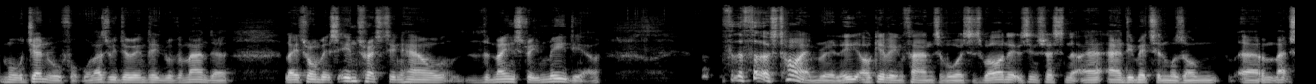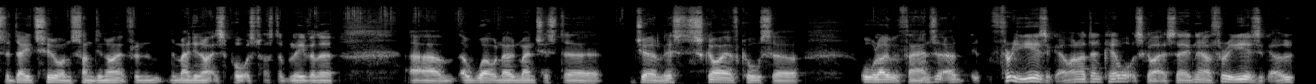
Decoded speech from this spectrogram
more general football, as we do indeed with Amanda later on. But it's interesting how the mainstream media for the first time, really, are giving fans a voice as well. And it was interesting that Andy Mitten was on uh, Match the Day 2 on Sunday night from the Man United Supporters Trust, I believe, and a, um, a well known Manchester journalist. Sky, of course, uh, all over fans. Uh, three years ago, and I don't care what Sky is saying now, three years ago,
